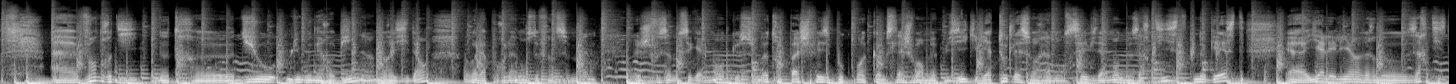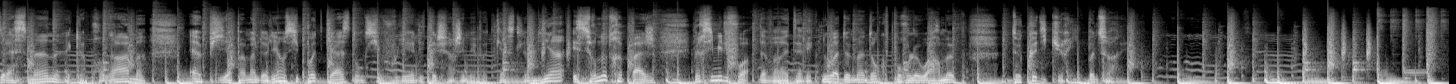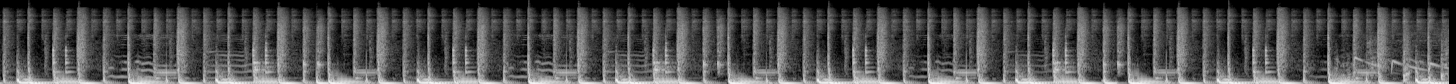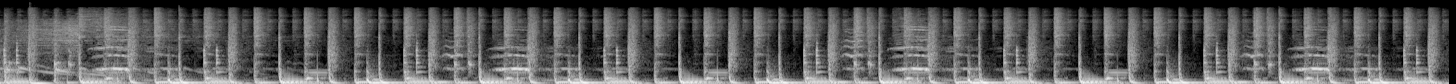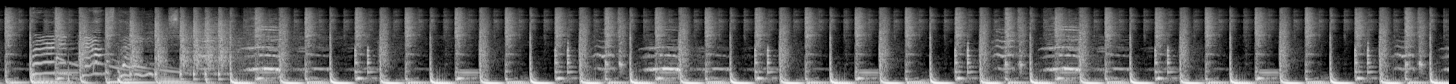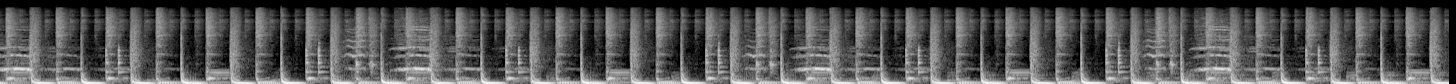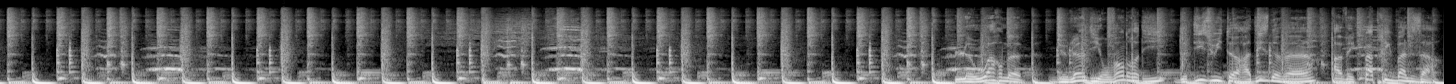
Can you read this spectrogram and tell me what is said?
vendredi, notre duo Lumon et Robin, hein, nos résidents. Voilà pour l'annonce de fin de semaine. Je vous annonce également que sur notre page facebook.com slash warmupmusic, il y a toutes les soirées annoncées évidemment de nos artistes, nos guests. Il y a les liens vers nos artistes artistes de la semaine avec le programme. Et puis il y a pas mal de liens aussi podcast. Donc si vous voulez aller télécharger mes podcasts, le lien est sur notre page. Merci mille fois d'avoir été avec nous. À demain donc pour le warm-up de Cody Curie. Bonne soirée. Patrick Balza.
